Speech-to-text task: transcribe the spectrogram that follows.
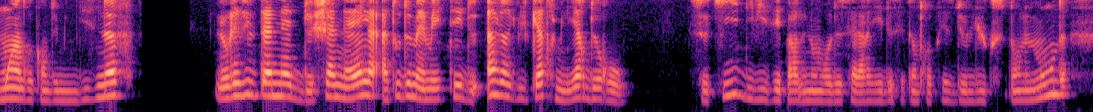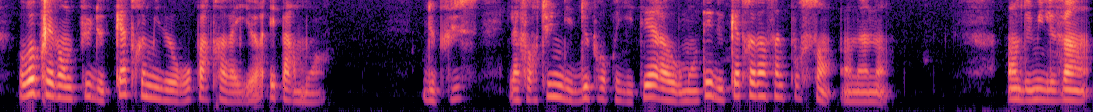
moindre qu'en 2019, le résultat net de Chanel a tout de même été de 1,4 milliard d'euros, ce qui, divisé par le nombre de salariés de cette entreprise de luxe dans le monde, représente plus de 4 000 euros par travailleur et par mois. De plus, la fortune des deux propriétaires a augmenté de 85% en un an. En 2020,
